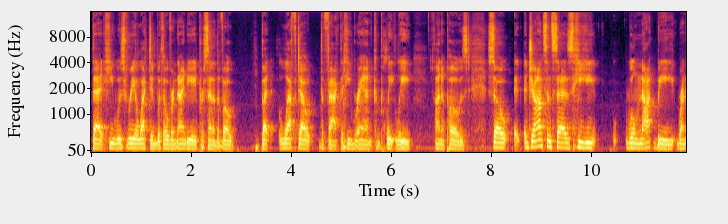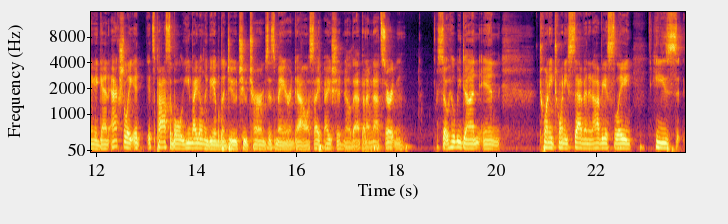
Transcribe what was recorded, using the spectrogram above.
that he was reelected with over 98% of the vote, but left out the fact that he ran completely unopposed. So uh, Johnson says he will not be running again. Actually, it, it's possible you might only be able to do two terms as mayor in Dallas. I, I should know that, but I'm not certain. So he'll be done in 2027, and obviously he's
